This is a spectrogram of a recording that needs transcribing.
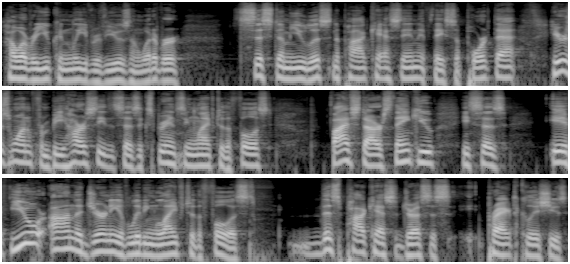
However, you can leave reviews on whatever system you listen to podcasts in if they support that. Here's one from B. Harsey that says, Experiencing life to the fullest. Five stars. Thank you. He says, If you are on the journey of living life to the fullest, this podcast addresses practical issues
